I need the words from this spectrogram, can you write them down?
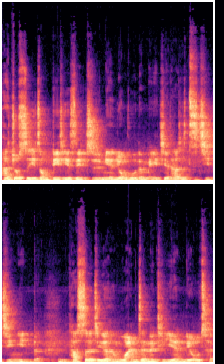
它就是一种 DTC 直面用户的媒介，它是自己经营的，它设计了很完整的体验流程，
